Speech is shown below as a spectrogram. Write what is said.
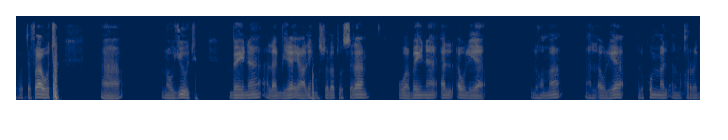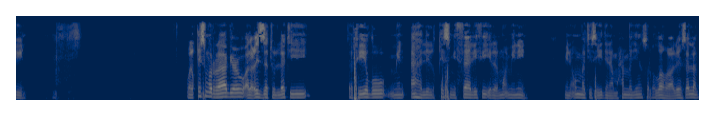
والتفاوت آه، موجود بين الأنبياء عليهم الصلاة والسلام وبين الأولياء اللي هم الأولياء الكمل المقربين. والقسم الرابع العزة التي تفيض من أهل القسم الثالث إلى المؤمنين من أمة سيدنا محمد صلى الله عليه وسلم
